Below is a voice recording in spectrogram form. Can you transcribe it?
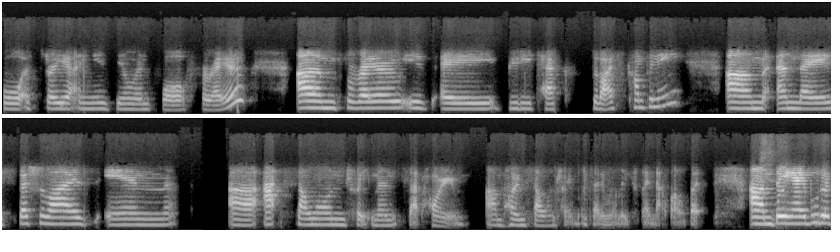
for Australia and New Zealand for Foreo. Um, Foreo is a beauty tech device company, um, and they specialize in uh, at salon treatments at home, um, home salon treatments. I didn't really explain that well, but um, being able to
